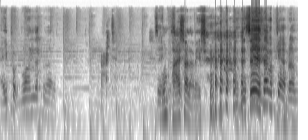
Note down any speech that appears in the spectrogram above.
Ahí por Sí, un es paso a la vez. sí, está muy cabrón.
